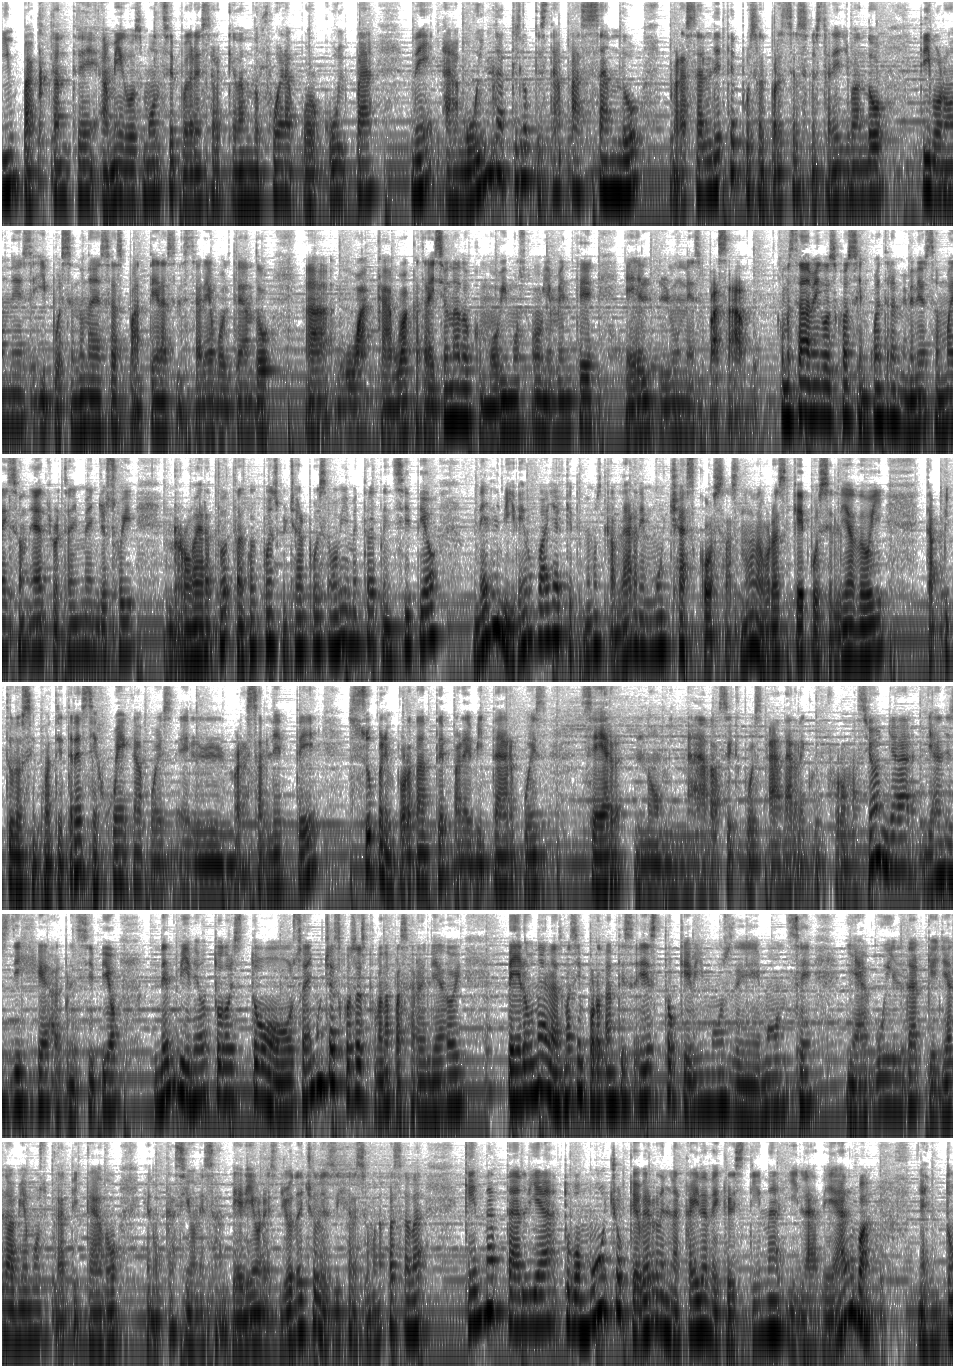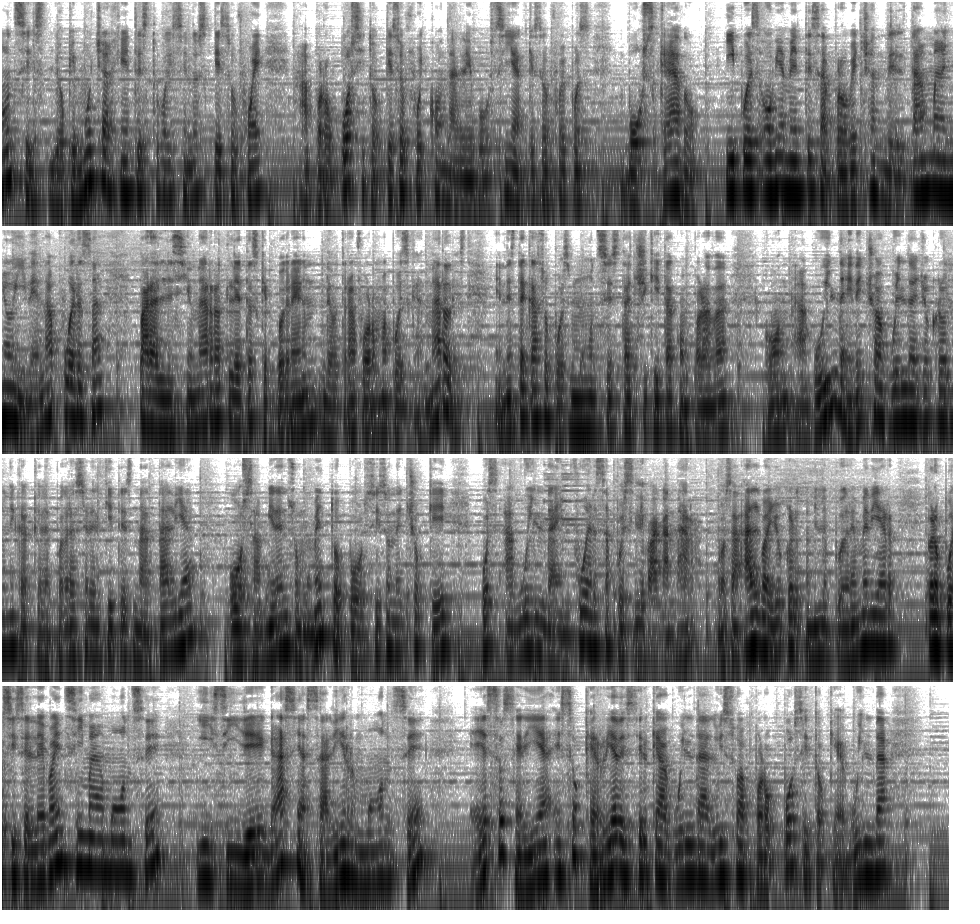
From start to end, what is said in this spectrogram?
impactante, amigos. Monse podría estar quedando fuera por culpa de Aguilda. ¿Qué es lo que está pasando? Brazalete, pues al parecer se lo estaría llevando tiburones y pues en una de esas panteras le estaría volteando a Waka. Waka traicionado, como vimos obviamente el lunes pasado. ¿Cómo están amigos? ¿Cómo se encuentran? Bienvenidos a Madison Entertainment. Yo soy Roberto, tal cual pueden escuchar pues obviamente al principio del video. Vaya que tenemos que hablar de muchas cosas, ¿no? La verdad es que pues el día de hoy, capítulo 53, se juega pues el brazalete súper importante para evitar pues ser nominado. Así que pues a darle con información. Ya, ya les dije al principio del video todo esto. O sea, hay muchas cosas que van a pasar el día de hoy. Pero una de las más importantes es esto que vimos de Monse y Aguilda, que ya lo habíamos platicado en ocasiones anteriores. Yo de hecho les dije la semana pasada que Natalia tuvo mucho que ver en la caída de Cristina y la de Alba. Entonces, lo que mucha gente estuvo diciendo es que eso fue a propósito, que eso fue con alevosía, que eso fue pues buscado. Y pues obviamente se aprovechan del tamaño y de la fuerza para lesionar atletas que podrían de otra forma pues ganarles. En este caso pues Mons está chiquita comparada con Aguilda. Y de hecho Aguilda yo creo la única que le podrá hacer el kit es Natalia o Samira en su momento. Pues sí son hecho que pues Aguilda en fuerza pues le va a ganar. O sea Alba yo creo también le podrá mediar. Pero pues si se le va encima a Monse y si llegase a salir Monse eso sería, eso querría decir que Aguilda lo hizo a propósito, que Aguilda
